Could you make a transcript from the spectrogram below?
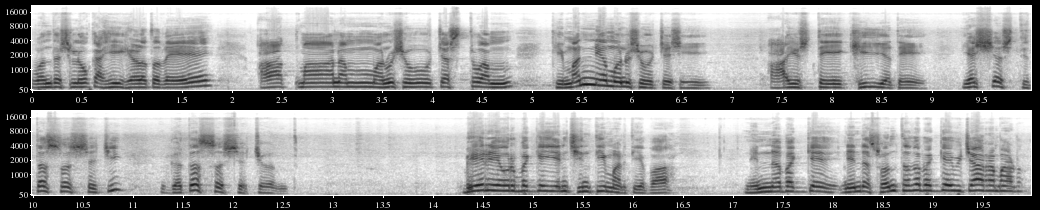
ಒಂದು ಶ್ಲೋಕ ಹೀಗೆ ಹೇಳ್ತದೆ ಆತ್ಮಾನಂ ಮನುಷೋಚಸ್ತ್ವಂ ಕಿಮನ್ಯ ಮನುಷೋಚಸಿ ಆಯುಸ್ತೆ ಖೀಯತೆ ಯಶ ಸ್ಥಿತಸ್ಸಸ್ಯ ಗತಸ್ಸಸ್ಯ ಚ ಅಂತ. ಬೇರೆಯವ್ರ ಬಗ್ಗೆ ಏನು ಚಿಂತೆ ಮಾಡ್ತೀಯಪ್ಪ? ನಿನ್ನ ಬಗ್ಗೆ, ನಿನ್ನ ಸ್ವಂತದ ಬಗ್ಗೆ ವಿಚಾರ ಮಾಡು.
